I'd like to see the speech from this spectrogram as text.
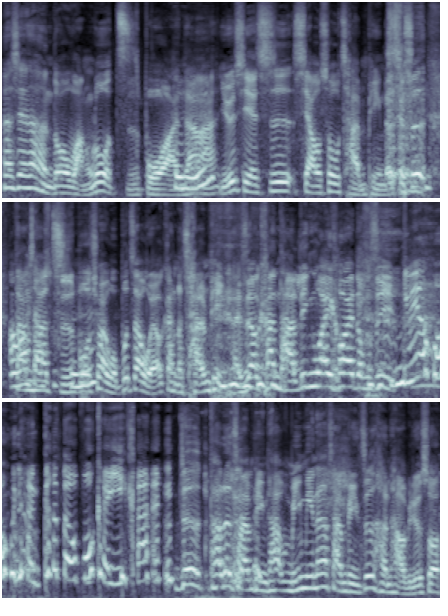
那现在很多网络直播啊，你知道吗？有一些是销售产品的，可是当他直播出来，我不知道我要看的产品，还是要看他另外一块东西。你们两个都不可以看。这他的产品，他明明那个产品是很好，比如说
